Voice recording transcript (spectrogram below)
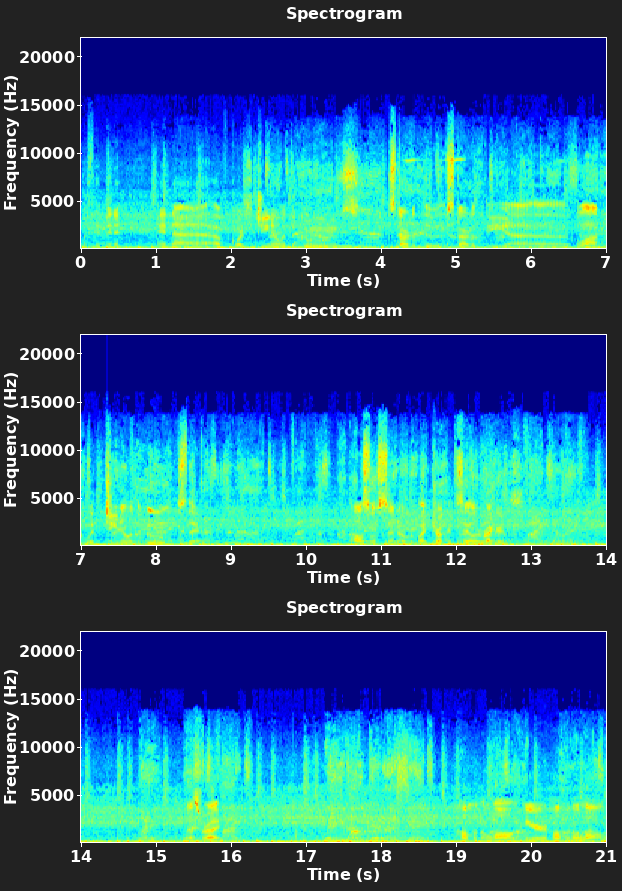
with him in it, and of course Gino and the Goons started the started the uh, block with Gino and the Goons there. Also sent over by Drunken Sailor Records. That's right. Humming along here, humming along.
